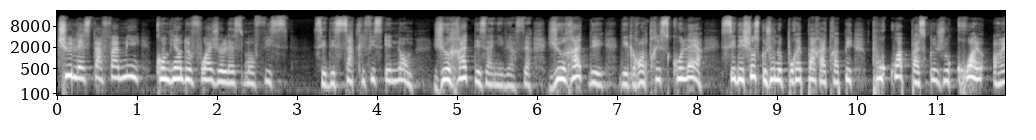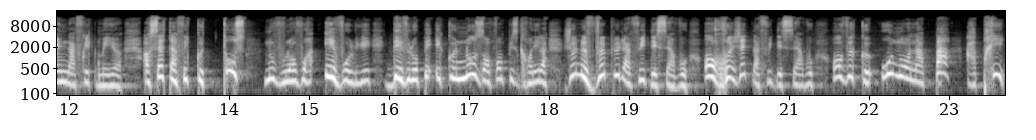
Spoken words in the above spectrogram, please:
tu laisses ta famille. Combien de fois je laisse mon fils? C'est des sacrifices énormes. Je rate des anniversaires, je rate des, des rentrées scolaires. C'est des choses que je ne pourrais pas rattraper. Pourquoi? Parce que je crois en une Afrique meilleure. En cette Afrique que tous nous voulons voir évoluer, développer et que nos enfants puissent grandir là. Je ne veux plus la fuite des cerveaux. On rejette la fuite des cerveaux. On veut que où nous on n'a pas appris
